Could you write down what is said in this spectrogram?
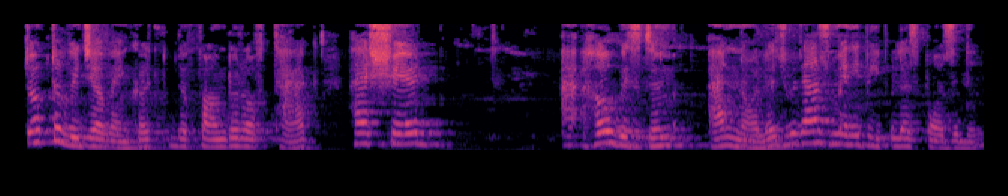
Dr. Vijaya Venkat, the founder of THAC, has shared uh, her wisdom and knowledge with as many people as possible.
